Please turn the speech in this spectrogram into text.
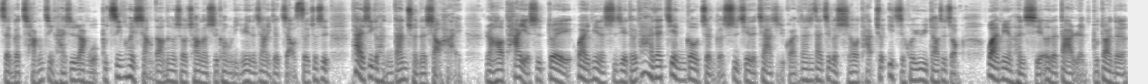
整个场景还是让我不禁会想到那个时候《超能时空》里面的这样一个角色，就是他也是一个很单纯的小孩，然后他也是对外面的世界，等于，他还在建构整个世界的价值观。但是在这个时候，他就一直会遇到这种外面很邪恶的大人，不断的。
